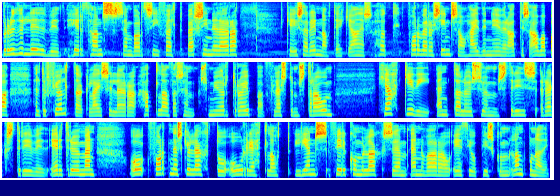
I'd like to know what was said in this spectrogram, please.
bröðlið við hyrð hans sem varð sífælt bersýnilegra. Keisarinn átti ekki aðeins höll forvera síns á hæðinni yfir Addis Ababa heldur fjölda glæsilegra halla þar sem smjör draup af flestum stráum, hjakkið í endalöysum stríðsregstri við eritröfumenn og forneskjulegt og óréttlátt léns fyrirkomulag sem enn var á ethiopískum landbúnaði.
